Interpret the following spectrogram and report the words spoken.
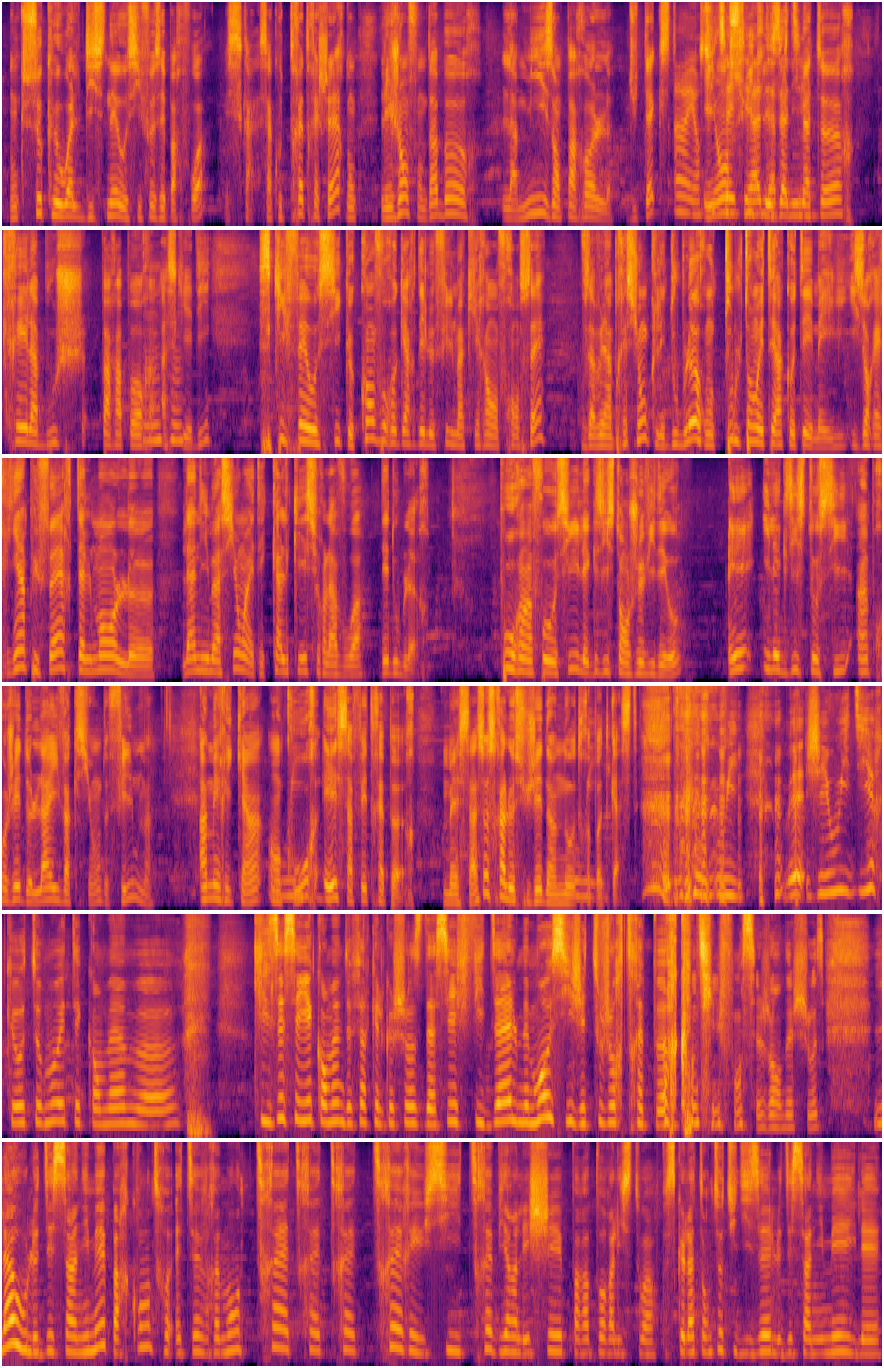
Donc ce que Walt Disney aussi faisait parfois, ça, ça coûte très très cher. Donc les gens font d'abord la mise en parole du texte Ah, et ensuite, et les animateurs créent la bouche par rapport à ce Mhm. qui est dit. Ce qui fait aussi que quand vous regardez le film Akira en français, vous avez l'impression que les doubleurs ont tout le temps été à côté, mais ils ils auraient rien pu faire tellement le- l'animation a été calquée sur la voix des doubleurs. Pour info aussi, il existe en jeu vidéo et il existe aussi un projet de live action, de film américain en Oui. cours et ça fait très peur. Mais ça, ce sera le sujet d'un autre Oui. podcast. oui, j'ai ouï dire que Otomo était quand même. euh, qu'ils essayaient quand même de faire quelque chose d'assez fidèle, mais moi aussi j'ai toujours très peur quand ils font ce genre de choses. Là où le dessin animé, par contre, était vraiment très, très, très, très réussi, très bien léché par rapport à l'histoire. Parce que là, tantôt tu disais, le dessin animé, il est.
